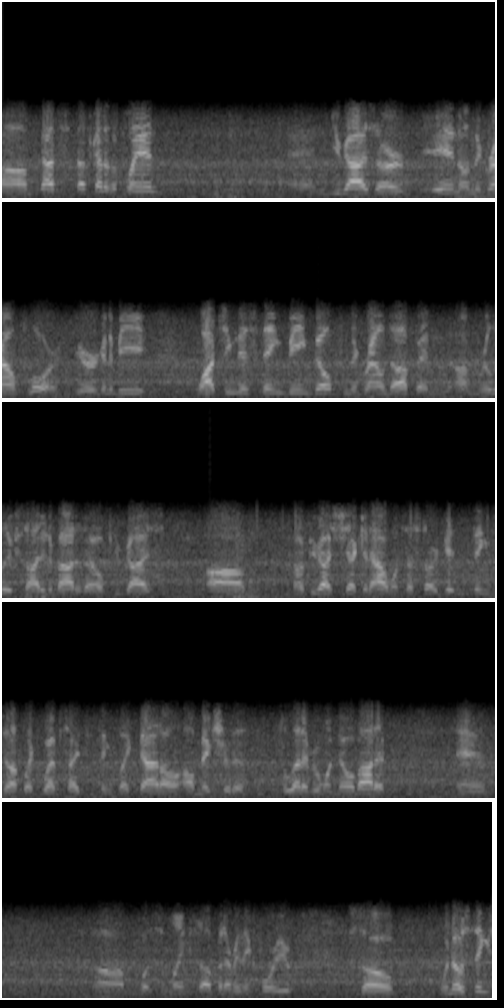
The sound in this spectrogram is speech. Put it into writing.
um, that's that's kind of the plan. And you guys are in on the ground floor. You're going to be watching this thing being built from the ground up, and I'm really excited about it. I hope you guys. Um, I hope you guys check it out once I start getting things up, like websites and things like that. I'll, I'll make sure to, to let everyone know about it and um, put some links up and everything for you. So when those things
